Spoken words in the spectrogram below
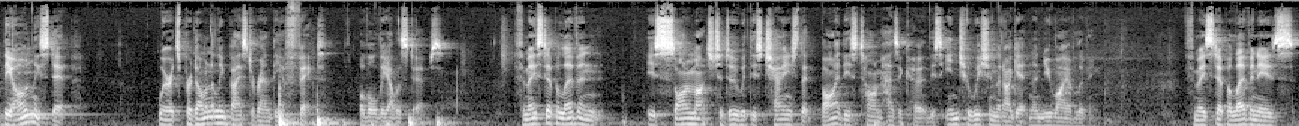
the only step where it's predominantly based around the effect of all the other steps. For me, step 11 is so much to do with this change that by this time has occurred, this intuition that I get in a new way of living. For me, step 11 is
